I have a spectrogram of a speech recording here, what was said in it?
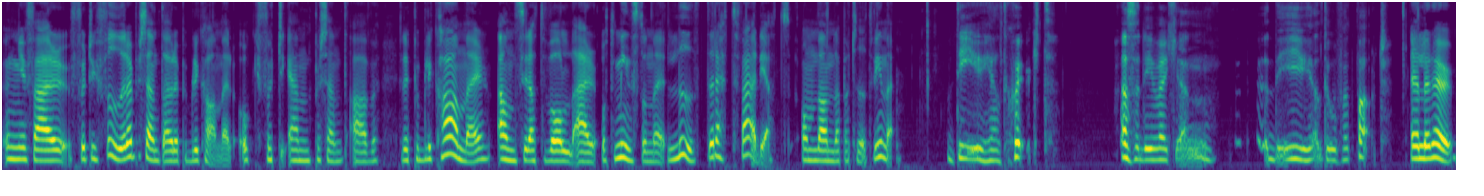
ungefär 44 procent av republikaner och 41 procent av republikaner anser att våld är åtminstone lite rättfärdigt om det andra partiet vinner. Det är ju helt sjukt. Alltså det är verkligen, det är ju helt ofattbart. Eller hur?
